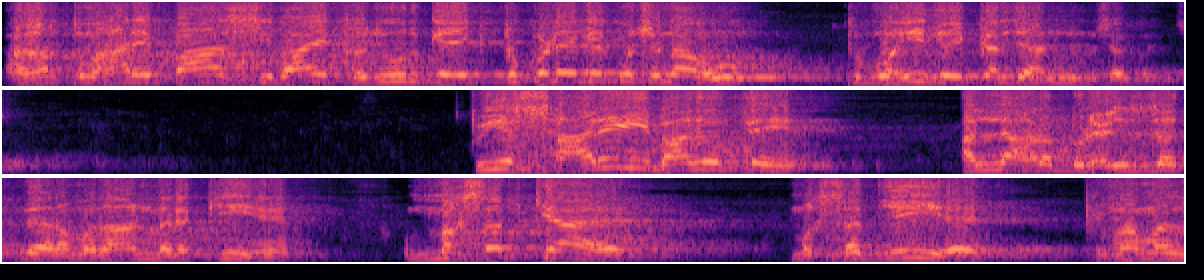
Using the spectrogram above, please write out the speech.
اگر تمہارے پاس سوائے کھجور کے ایک ٹکڑے کے کچھ نہ ہو، تو وہی دے کر جہنم سے بچ جاؤ تو یہ ساری عبادتیں اللہ رب العزت نے رمضان میں رکھی ہیں۔ مقصد کیا ہے؟ مقصد یہی ہے کہ فمن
